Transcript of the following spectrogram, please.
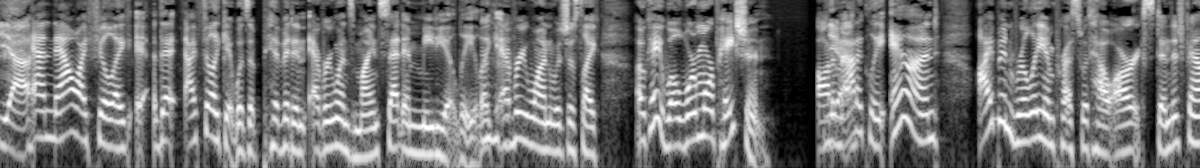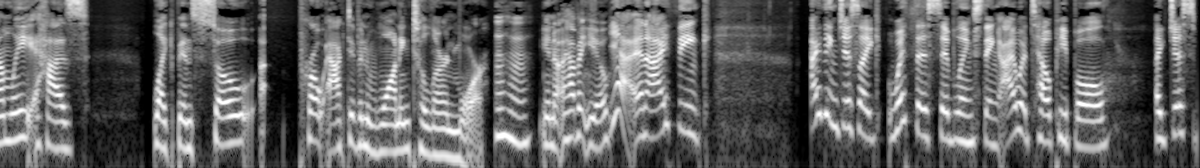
Yeah. And now I feel like it, that I feel like it was a pivot in everyone's mindset immediately. Like mm-hmm. everyone was just like, okay, well, we're more patient automatically. And I've been really impressed with how our extended family has like been so proactive in wanting to learn more. Mm-hmm. You know, haven't you? Yeah, and I think I think just like with the siblings thing, I would tell people like just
